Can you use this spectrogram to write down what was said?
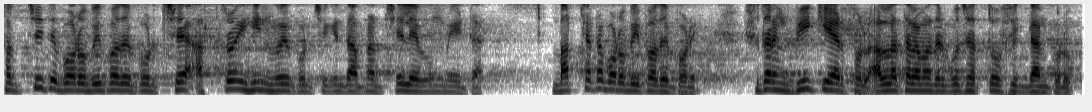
সবচেয়ে বড় বিপদে পড়ছে, আশ্রয়হীন হয়ে পড়ছে কিন্তু আপনার ছেলে এবং মেয়েটা। বাচ্চাটা বড় বিপদে পড়ে। সুতরাং বি কেয়ারফুল আল্লাহ তালা আমাদের বোঝার তৌফিক দান করুক।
